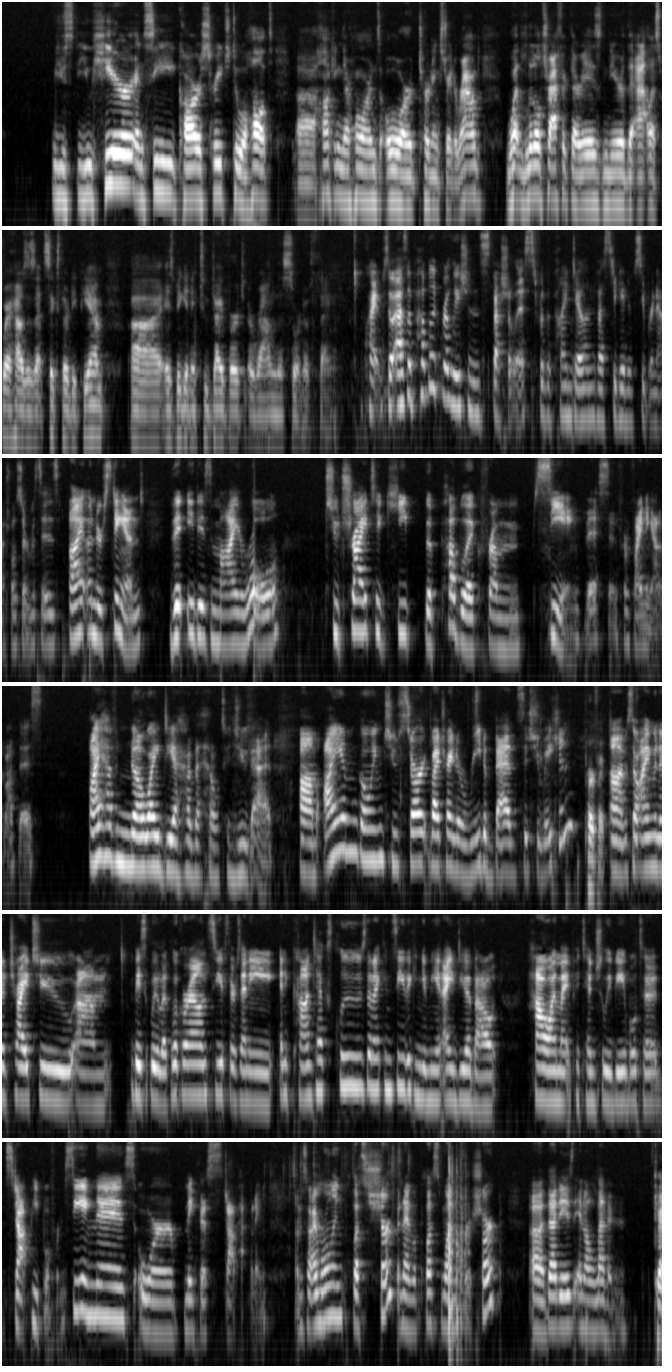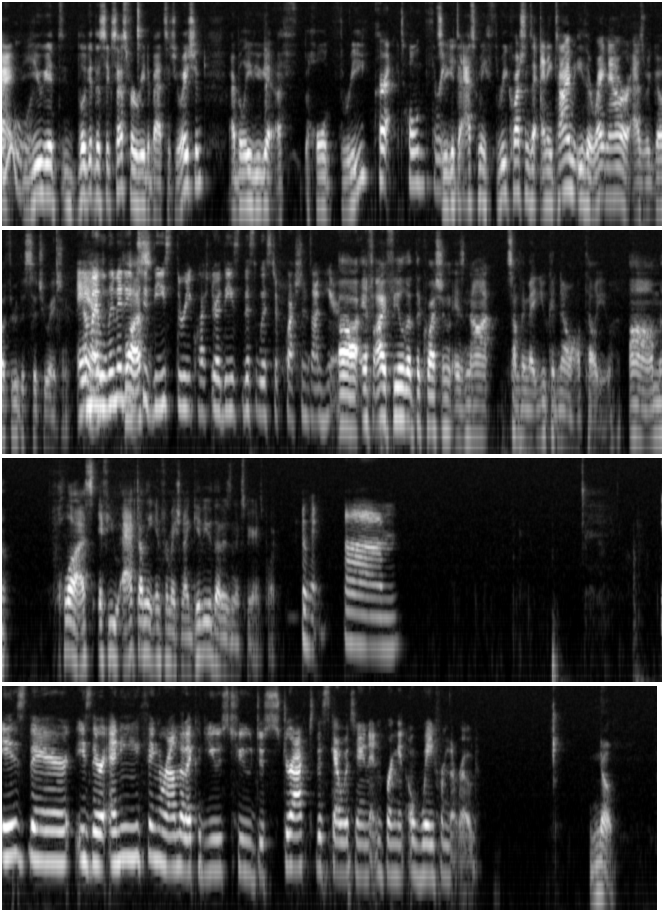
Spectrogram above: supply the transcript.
you you hear and see cars screech to a halt, uh, honking their horns or turning straight around. What little traffic there is near the Atlas warehouses at 6:30 p.m. Uh, is beginning to divert around this sort of thing. Okay, so as a public relations specialist for the Pinedale Investigative Supernatural Services, I understand that it is my role to try to keep the public from seeing this and from finding out about this. I have no idea how the hell to do that. Um, I am going to start by trying to read a bad situation. Perfect. Um, so I'm gonna try to um, basically like look around, see if there's any any context clues that I can see that can give me an idea about how I might potentially be able to stop people from seeing this or make this stop happening. Um, so I'm rolling plus sharp, and I have a plus one for sharp. Uh, that is an eleven. Okay, you get look at the success for read a bad situation. I believe you get a hold three. Correct. Hold three. So you get to ask me three questions at any time, either right now or as we go through the situation. Am I limited plus, to these three questions or these this list of questions on here? Uh, if I feel that the question is not something that you could know, I'll tell you. Um, plus, if you act on the information I give you, that is an experience point. okay. Um. Is there is there anything around that I could use to distract the skeleton and bring it away from the road? No.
